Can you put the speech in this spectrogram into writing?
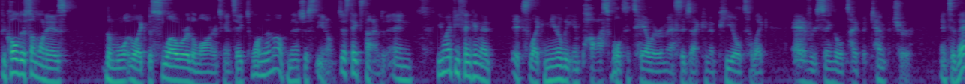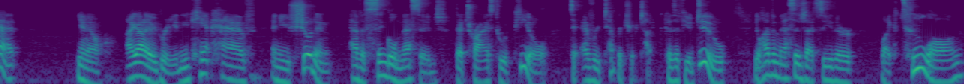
the colder someone is, the more like the slower, the longer it's going to take to warm them up, and that's just you know just takes time. And you might be thinking that it's like nearly impossible to tailor a message that can appeal to like every single type of temperature and to that, you know, I got to agree. You can't have, and you shouldn't have a single message that tries to appeal to every temperature type. Because if you do, you'll have a message that's either like too long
